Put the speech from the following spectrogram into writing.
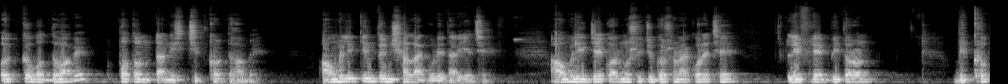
ঐক্যবদ্ধভাবে পতনটা নিশ্চিত করতে হবে। আওয়ামী লীগ কিন্তু ইনশাল্লাহ ঘুরে দাঁড়িয়েছে। আওয়ামী লীগ যে কর্মসূচি ঘোষণা করেছে, লিফলেট বিতরণ, বিক্ষোভ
